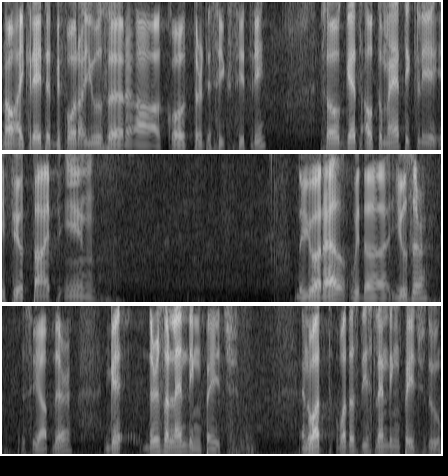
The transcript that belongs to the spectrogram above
now I created before a user uh, called 36C3. So gets automatically if you type in the URL with the user, you see up there, get, there's a landing page. And what, what does this landing page do?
